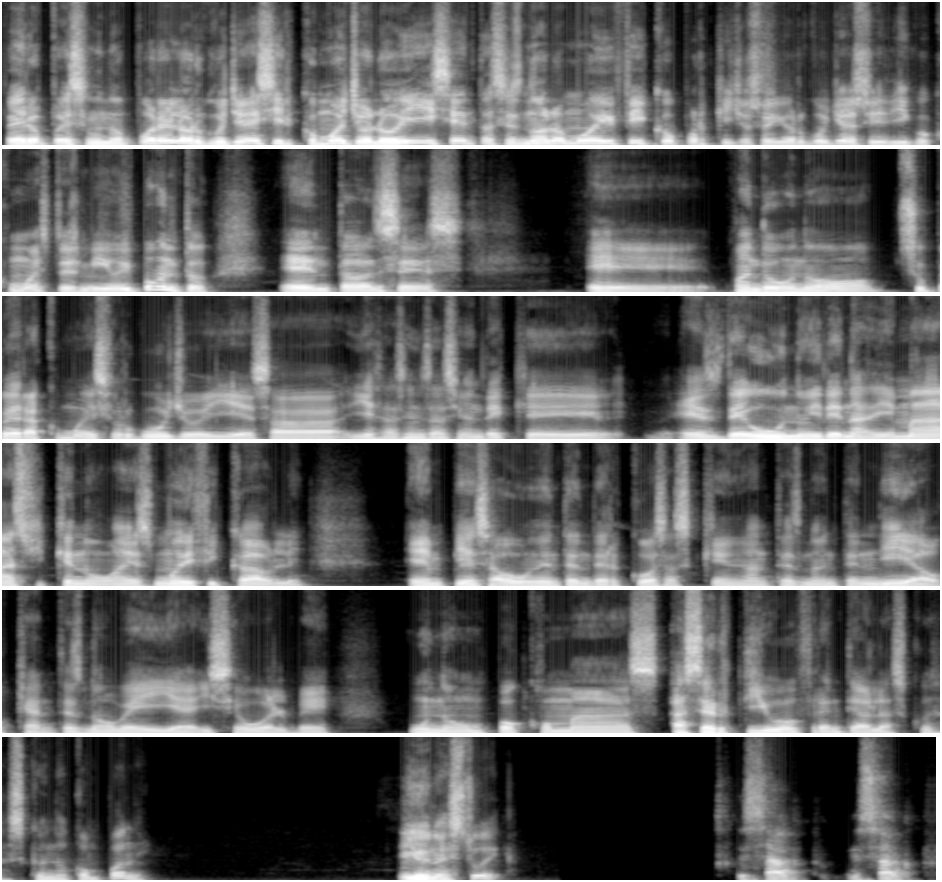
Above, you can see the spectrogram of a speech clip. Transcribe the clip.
pero pues uno por el orgullo de decir como yo lo hice, entonces no lo modifico porque yo soy orgulloso y digo como esto es mío y punto. Entonces, eh, cuando uno supera como ese orgullo y esa, y esa sensación de que es de uno y de nadie más y que no es modificable, empieza uno a entender cosas que antes no entendía o que antes no veía y se vuelve uno un poco más asertivo frente a las cosas que uno compone y uno estudia. Exacto, exacto.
